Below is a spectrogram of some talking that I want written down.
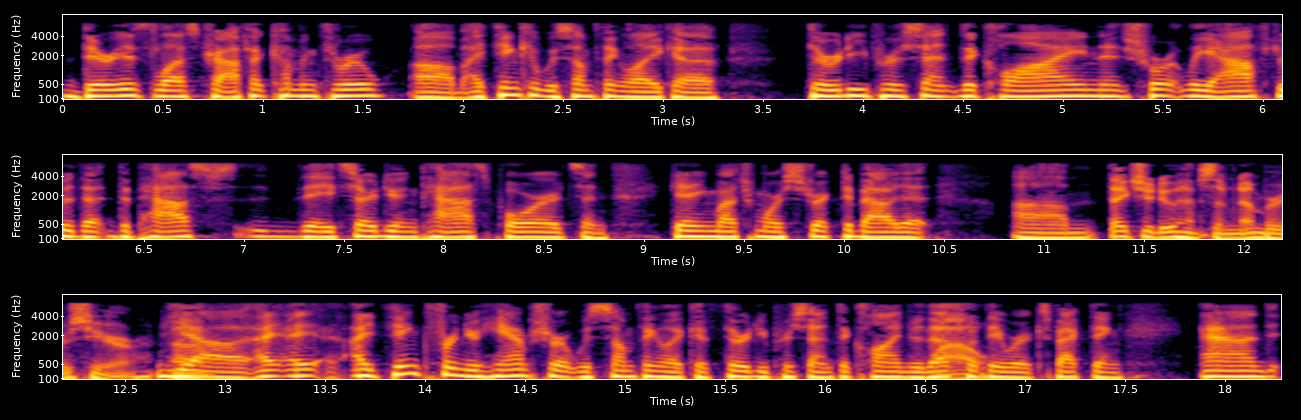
there is less traffic coming through. Um, I think it was something like a 30% decline shortly after the the pass. They started doing passports and getting much more strict about it. Um, They actually do have some numbers here. Uh, yeah, I, I I think for New Hampshire it was something like a 30% decline, or that's Wow. what they were expecting. And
